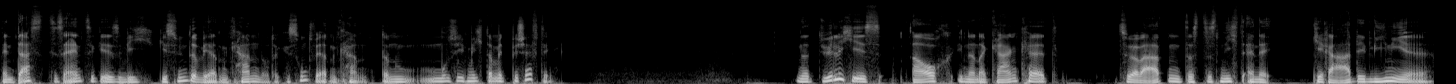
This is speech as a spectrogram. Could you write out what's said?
Wenn das das Einzige ist, wie ich gesünder werden kann oder gesund werden kann, dann muss ich mich damit beschäftigen. Natürlich ist auch in einer Krankheit zu erwarten, dass das nicht eine gerade Linie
